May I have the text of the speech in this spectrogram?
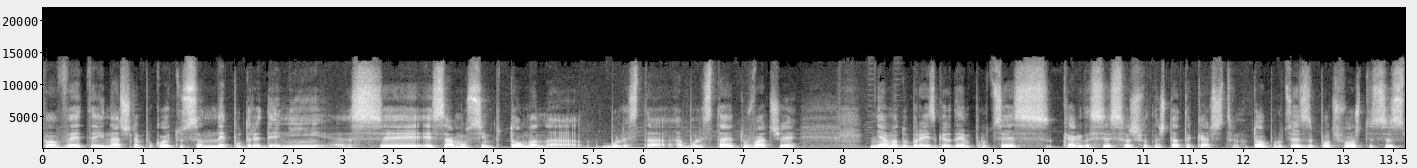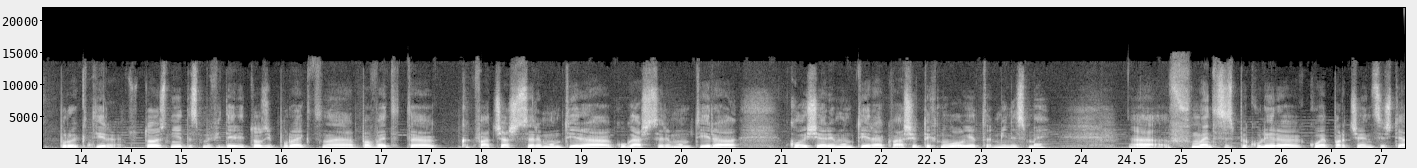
павета и начина по който са неподредени се, е само симптома на болестта. А болестта е това, че няма добре изграден процес как да се свършват нещата качествено. Този процес започва още с проектирането. Тоест ние да сме видели този проект на паветата, каква ще се ремонтира, кога ще се ремонтира, кой ще ремонтира, каква ще е технологията. Ми не сме. А, в момента се спекулира кое парченце ще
